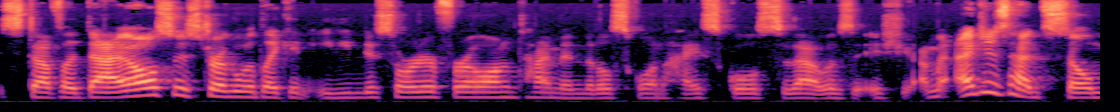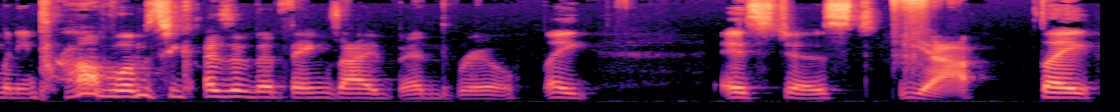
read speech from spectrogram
stuff like that. I also struggled with like an eating disorder for a long time in middle school and high school, so that was the issue. I mean, I just had so many problems because of the things I've been through. Like, it's just yeah. Like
